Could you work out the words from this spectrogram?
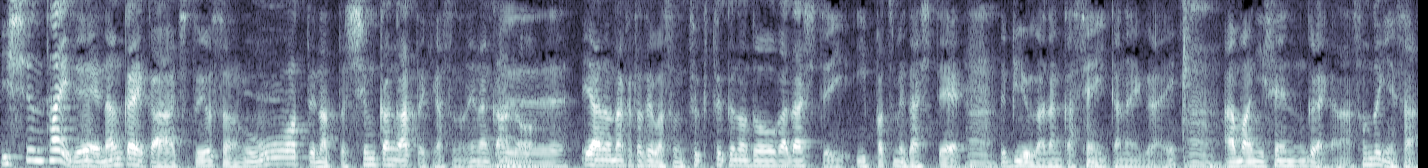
一瞬タイで何回かちょっとヨシさんおおってなった瞬間があった気がするのね。なんかあのへいやあのなんか例えばそのトゥクトゥクの動画出してい一発目出して、うん。でビューがなんか1000いかないぐらい、うん。あまあ2000ぐらいかな。その時にさ、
